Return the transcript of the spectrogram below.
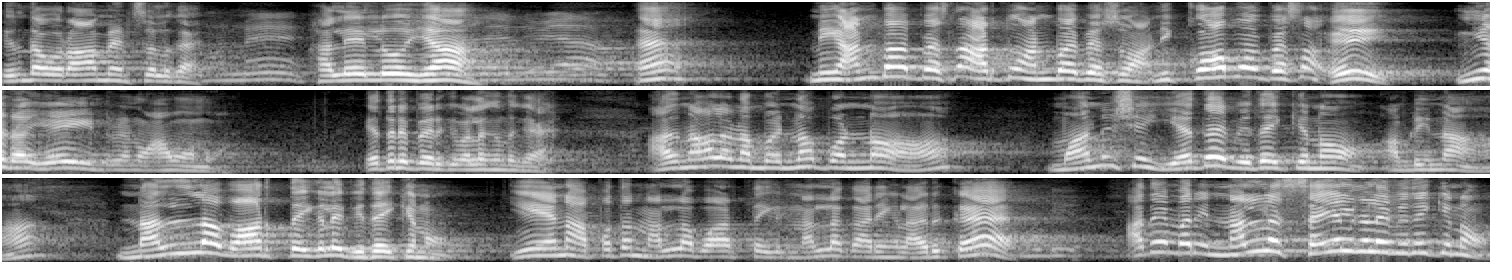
இருந்தா ஒரு ஆமேன்னு சொல்லுங்க. ஹலே லூயா நீ அன்பா பேசினா அடுத்தும் அன்பா பேசுவான். நீ கோபமா பேசினா ஏய் நீடா ஏய்ன்றணும் ஆவணும் எத்தனை பேருக்கு விளங்குதுங்க? அதனால நம்ம என்ன பண்ணோம்? மனுஷன் எதை விதைக்கணும் அப்படின்னா நல்ல வார்த்தைகளை விதைக்கணும். ஏன்னா அப்போ தான் நல்ல வார்த்தைகள் நல்ல காரியங்களை அறுக்க அதே மாதிரி நல்ல செயல்களை விதைக்கணும்.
